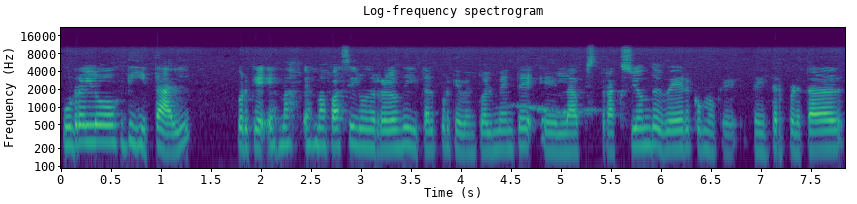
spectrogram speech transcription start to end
un reloj digital, porque es más, es más fácil un reloj digital porque eventualmente eh, la abstracción de ver, como que de interpretar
